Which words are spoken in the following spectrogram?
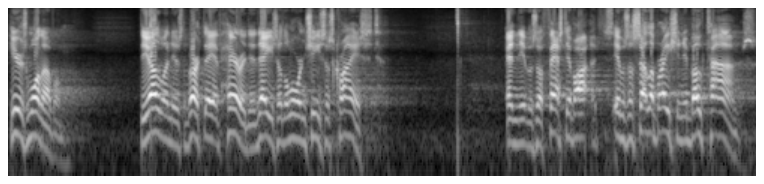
Here's one of them. The other one is the birthday of Herod, the days of the Lord Jesus Christ. And it was a festive, uh, it was a celebration in both times.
